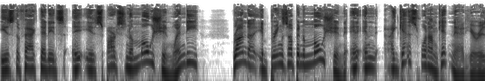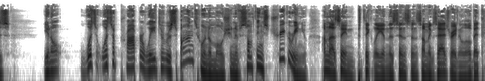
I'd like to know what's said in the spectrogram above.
is the fact that it's it, it sparks an emotion, Wendy. Rhonda, it brings up an emotion. And, and I guess what I'm getting at here is, you know, what's what's a proper way to respond to an emotion if something's triggering you? I'm not saying particularly in this instance, I'm exaggerating a little bit,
